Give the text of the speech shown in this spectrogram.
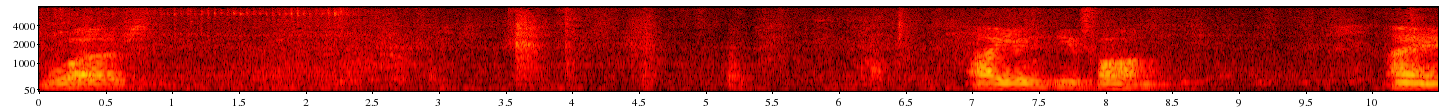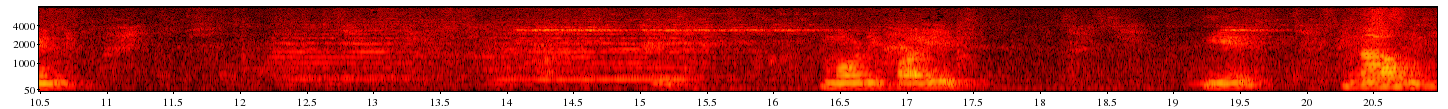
verbs ing form and modified a noun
